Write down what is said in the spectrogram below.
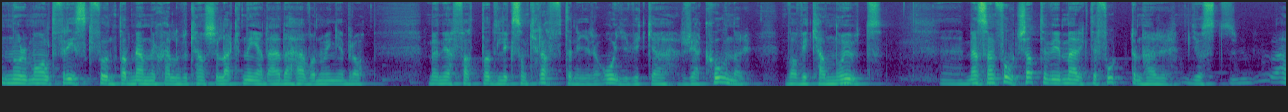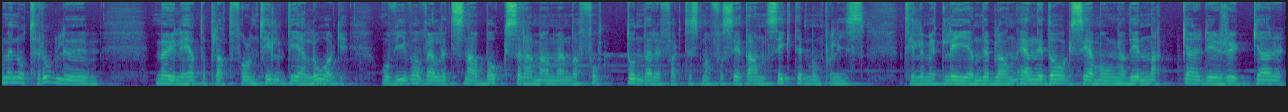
normalt frisk funtad människa hade kanske lagt ner det här, det här var nog inget bra. Men jag fattade liksom kraften i det. Oj, vilka reaktioner. Vad vi kan nå ut. Eh, men sen fortsatte vi märkte fort den här just, ja men otrolig möjlighet och plattform till dialog. Och vi var väldigt snabba också där med att använda foton där det faktiskt man får se ett ansikte på en polis. Till och med ett leende ibland. Än idag ser jag många, det är nackar, det är ryggar,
